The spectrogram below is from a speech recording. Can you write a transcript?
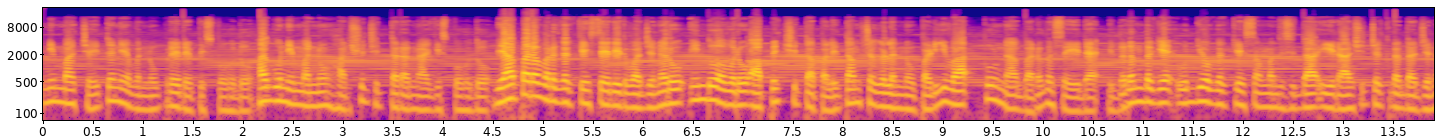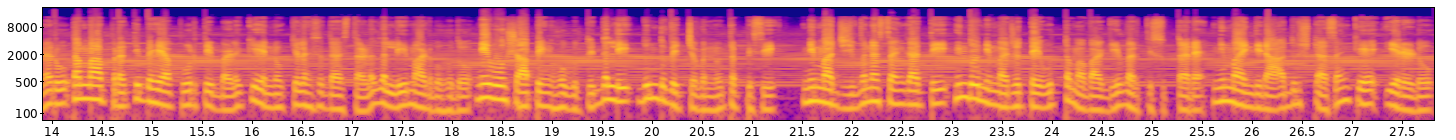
ನಿಮ್ಮ ಚೈತನ್ಯವನ್ನು ಪ್ರೇರೇಪಿಸಬಹುದು ಹಾಗೂ ನಿಮ್ಮನ್ನು ಹರ್ಷಚಿತ್ತರನ್ನಾಗಿಸಬಹುದು. ವ್ಯಾಪಾರ ವರ್ಗಕ್ಕೆ ಸೇರಿರುವ ಜನರು ಇಂದು ಅವರು ಅಪೇಕ್ಷಿತ ಫಲಿತಾಂಶಗಳನ್ನು ಪಡೆಯುವ ಪೂರ್ಣ ಭರವಸೆ ಇದೆ. ಇದರೊಂದಿಗೆ ಉದ್ಯೋಗಕ್ಕೆ ಸಂಬಂಧಿಸಿದ ಈ ರಾಶಿಚಕ್ರದ ಜನರು ತಮ್ಮ ಪ್ರತಿಭೆಯ ಪೂರ್ತಿ ಬಳಕೆಯನ್ನು ಕೆಲಸದ ಸ್ಥಳದಲ್ಲಿ ಮಾಡಬಹುದು. ನೀವು ಶಾಪಿಂಗ್ ಹೋಗುತ್ತಿದ್ದಲ್ಲಿ ದುಂದು ವೆಚ್ಚವನ್ನು ತಪ್ಪಿಸಿ. ನಿಮ್ಮ ಜೀವನ ಸಂಗಾತಿ ಇಂದು ನಿಮ್ಮ ಜೊತೆ ಉತ್ತಮವಾಗಿ ವರ್ತಿಸುತ್ತಾರೆ. ನಿಮ್ಮ ಇಂದಿನ ಅದೃಷ್ಟ ಸಂಖ್ಯೆ ಎರಡು.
